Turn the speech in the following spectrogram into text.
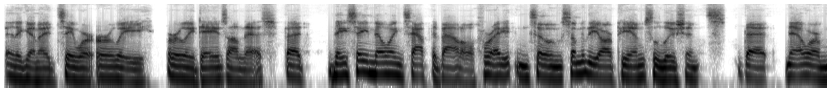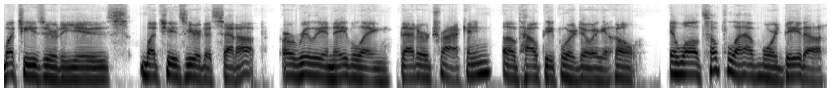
And again, I'd say we're early, early days on this, but they say knowing's half the battle, right? And so some of the RPM solutions that now are much easier to use, much easier to set up are really enabling better tracking of how people are doing at home. And while it's helpful to have more data,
